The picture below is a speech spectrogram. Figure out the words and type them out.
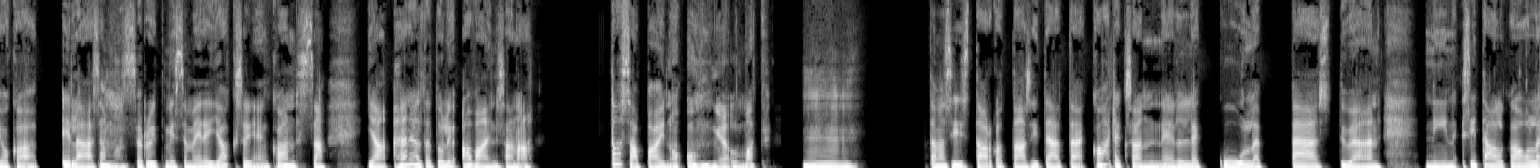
joka elää samassa rytmissä meidän jaksojen kanssa. Ja häneltä tuli avainsana tasapaino-ongelmat. Mm. Tämä siis tarkoittaa sitä, että kahdeksannelle kuulle päästyään, niin sitä alkaa olla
